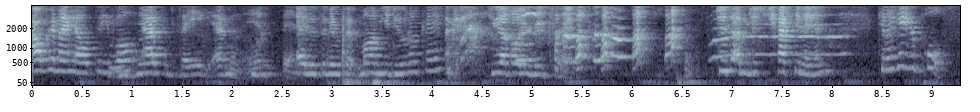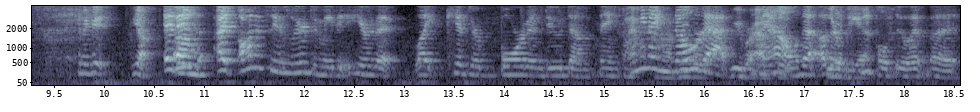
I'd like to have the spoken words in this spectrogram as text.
How can I help people Mhm. as a baby, as an infant? And it's an infant. Mom, you doing okay? Do you have all your nutrients? just, I'm just checking in. Can I get your pulse? Can I get? Yeah. It um, is. I honestly is weird to me to hear that like kids are bored and do dumb things. I mean, I God, we know were- that we were now that other idiots. people do it, but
